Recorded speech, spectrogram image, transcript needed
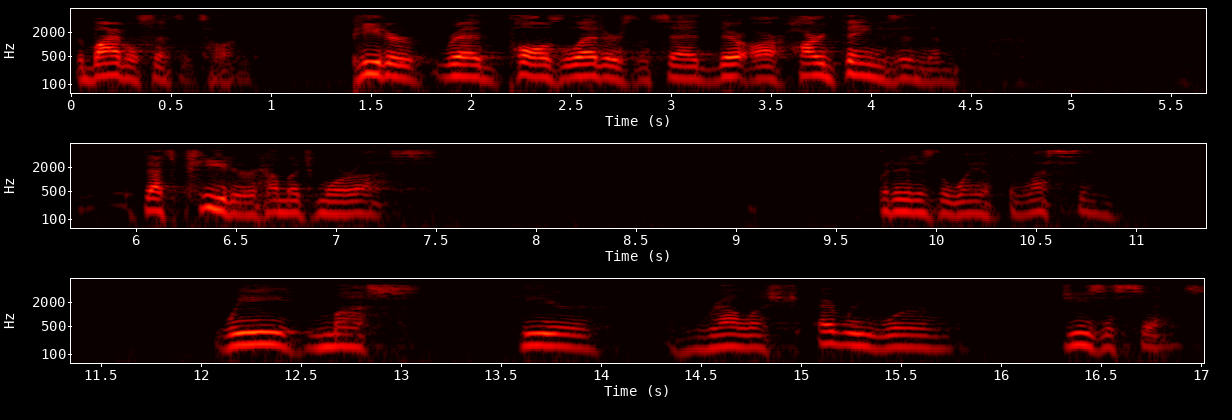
The Bible says it's hard. Peter read Paul's letters and said there are hard things in them. If that's Peter, how much more us? But it is the way of blessing. We must hear and relish every word Jesus says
